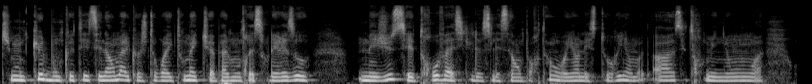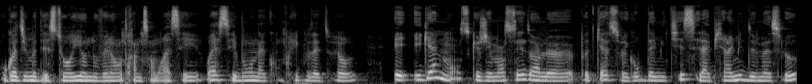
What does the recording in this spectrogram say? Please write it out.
tu montres que le bon côté. C'est normal, quand je te vois avec ton mec, tu vas pas le montrer sur les réseaux. Mais juste, c'est trop facile de se laisser emporter en voyant les stories en mode Ah, c'est trop mignon. Ou quand tu mets des stories au nouvel an en train de s'embrasser. Ouais, c'est bon, on a compris que vous êtes heureux. Et également, ce que j'ai mentionné dans le podcast sur le groupe d'amitié, c'est la pyramide de Maslow.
